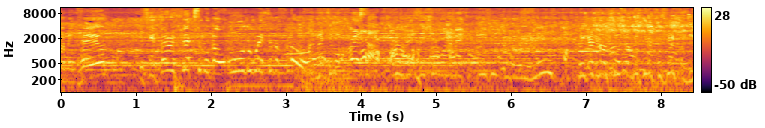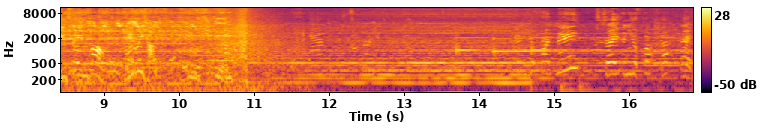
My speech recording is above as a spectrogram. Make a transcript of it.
arm, inhale. If you're very flexible, go all the way to the floor. And into the press up. Position, want to make it easy, you go your knees. Going to go to a position. You stay involved. Here we go. Straighten your front back leg.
